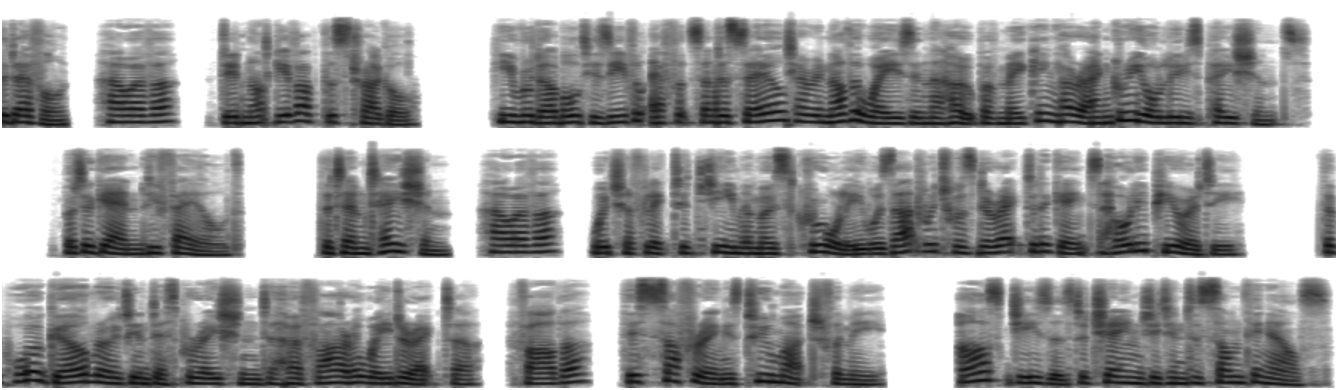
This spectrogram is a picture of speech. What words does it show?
The devil, however, did not give up the struggle. He redoubled his evil efforts and assailed her in other ways in the hope of making her angry or lose patience. But again he failed. The temptation, however, which afflicted Gemma most cruelly was that which was directed against holy purity. The poor girl wrote in desperation to her faraway director, Father, this suffering is too much for me. Ask Jesus to change it into something else.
